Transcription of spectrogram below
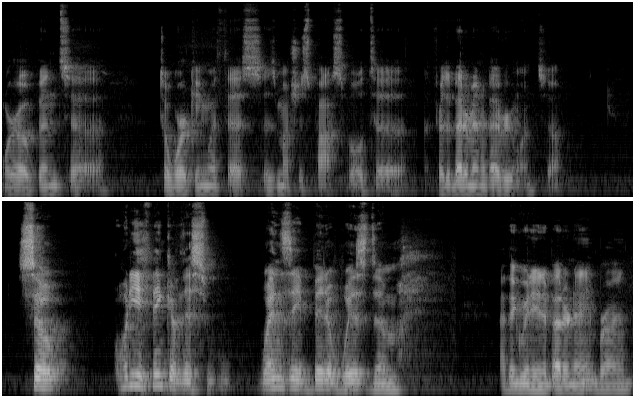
we're open to to working with this as much as possible to for the betterment of everyone. So, So, what do you think of this Wednesday bit of wisdom? I think we need a better name, Brian.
